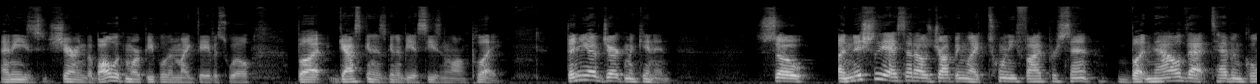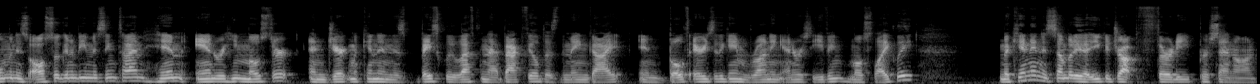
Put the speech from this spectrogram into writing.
and he's sharing the ball with more people than Mike Davis will. But Gaskin is going to be a season long play. Then you have Jerick McKinnon. So initially I said I was dropping like 25%, but now that Tevin Coleman is also going to be missing time, him and Raheem Mostert and Jerick McKinnon is basically left in that backfield as the main guy in both areas of the game, running and receiving, most likely. McKinnon is somebody that you could drop 30% on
